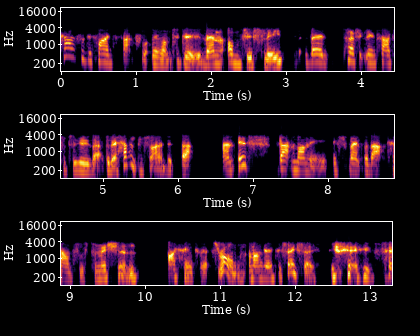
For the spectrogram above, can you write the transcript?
council decides that's what they want to do, then obviously they're perfectly entitled to do that, but they haven't decided that. And if that money is spent without council's permission, I think that's wrong, and I'm going to say so. so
